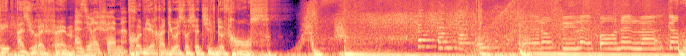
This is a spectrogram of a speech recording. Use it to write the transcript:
Écoutez Azure FM, Azure FM. première radio associative de France. Pero si le ponen la canción,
